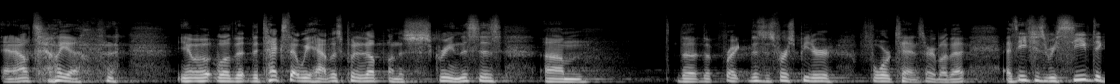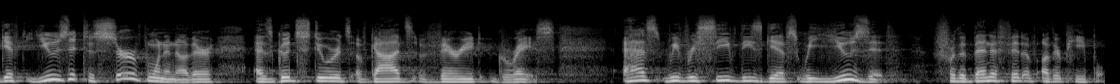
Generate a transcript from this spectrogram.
And I'll tell you, you know, well, the, the text that we have, let's put it up on the screen. This is. Um, the, the, this is 1 Peter 4.10, sorry about that. As each has received a gift, use it to serve one another as good stewards of God's varied grace as we've received these gifts, we use it for the benefit of other people.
